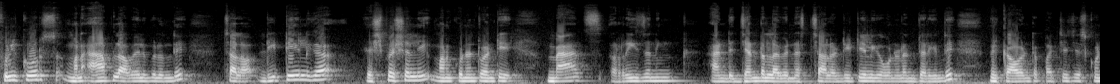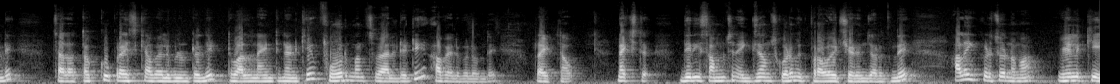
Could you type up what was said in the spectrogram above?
ఫుల్ కోర్స్ మన యాప్లో అవైలబుల్ ఉంది. చాలా డీటెయిల్గా ఎస్పెషల్లీ మనకు ఉన్నటువంటి maths reasoning and general awareness చాలా డీటెయిల్గా ఉండడం జరిగింది. మీరు కావాలంటే పర్చేజ్ చేసుకోండి. చాలా తక్కువ ప్రైస్కి అవైలబుల్ ఉంటుంది. ట్వెల్వ్ నైంటీ నైన్కి ఫోర్ మంత్స్ వ్యాలిడిటీ అవైలబుల్ ఉంది. రైట్ నౌ నెక్స్ట్ దీనికి సంబంధించిన ఎగ్జామ్స్ కూడా మీకు ప్రొవైడ్ చేయడం జరుగుతుంది. అలాగే ఇక్కడ చూడమ్మా వీళ్ళకి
